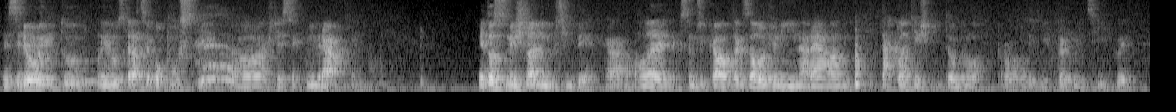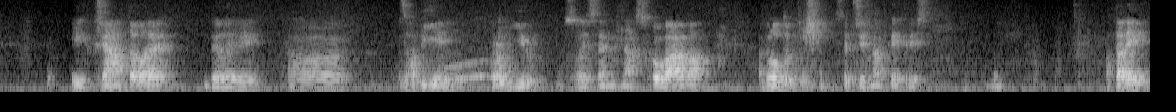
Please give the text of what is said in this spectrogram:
Teď si dovolím tu ilustraci opustit, ještě se k ní vrátím. Je to smyšlený příběh, ale, jak jsem říkal, tak založený na reálí. Takhle těžký to bylo pro lidi v první církvi. Jejich přátelé byli uh, zabíjeni pro víru. Museli se možná schovávat a bylo to těžké se přiznat ke Kristu. A tady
